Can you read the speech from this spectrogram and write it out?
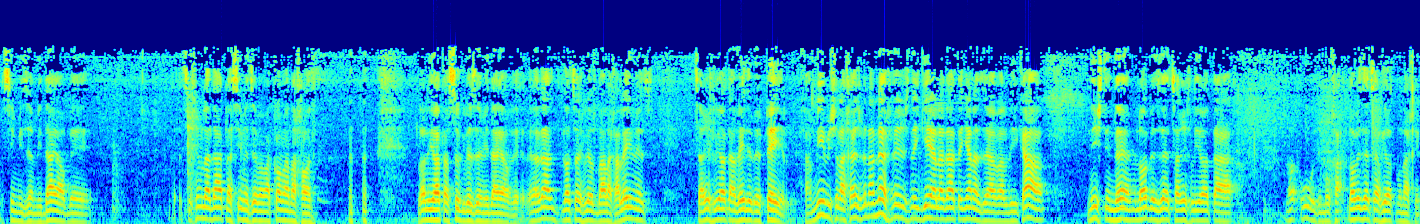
עושים מזה מדי הרבה, צריכים לדעת לשים את זה במקום הנכון. לא להיות עסוק בזה מדי הרבה. בן אדם לא צריך להיות בעל החלמס, צריך להיות אביידה בפייל. לפעמים בשביל החשבון הנפש נגיע לדעת העניין הזה, אבל בעיקר נישטינדם, לא בזה צריך להיות ה... לא, או, זה מוכר, לא בזה צריך להיות מונחים.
